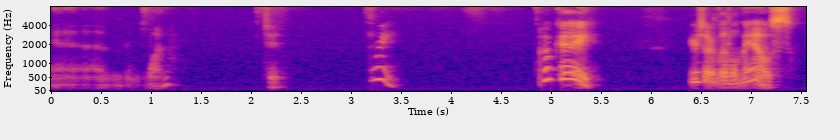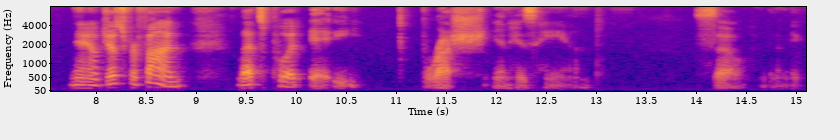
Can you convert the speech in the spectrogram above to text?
And one, two, three. Okay, here's our little mouse. Now, just for fun, let's put a brush in his hand. So I'm going to make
